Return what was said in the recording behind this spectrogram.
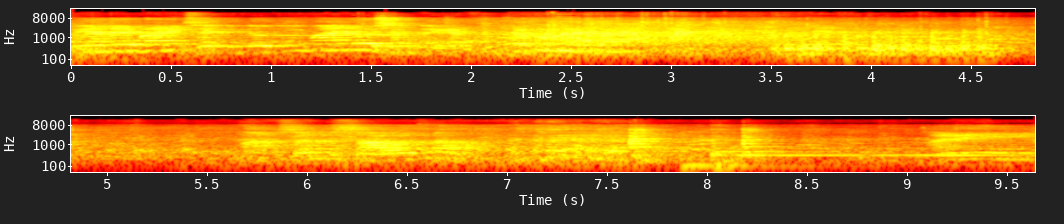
मी लय बारीक सांगितलं होतं माझ्यावर शंका घ्या माणसानं सावरला आणि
